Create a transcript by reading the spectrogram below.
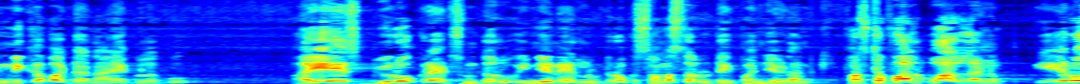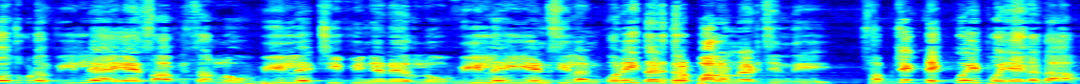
ఎన్నికబడ్డ నాయకులకు ఐఏఎస్ బ్యూరోక్రాట్స్ ఉంటారు ఇంజనీర్లు ఉంటారు ఒక సంస్థలు ఉంటాయి పనిచేయడానికి. ఫస్ట్ ఆఫ్ ఆల్ వాళ్ళను ఏ రోజు కూడా వీళ్ళే ఐఏఎస్ ఆఫీసర్లు వీళ్ళే చీఫ్ ఇంజనీర్లు వీళ్ళే ఈఎన్సీలు అనుకొని దరిద్ర పాలన నడిచింది. సబ్జెక్ట్ ఎక్కువైపోయాయి కదా.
